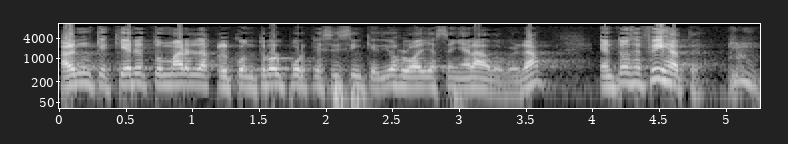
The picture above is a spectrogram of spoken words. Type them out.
Alguien que quiere tomar el, control porque sí sin que Dios lo haya señalado, ¿verdad? Entonces fíjate,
